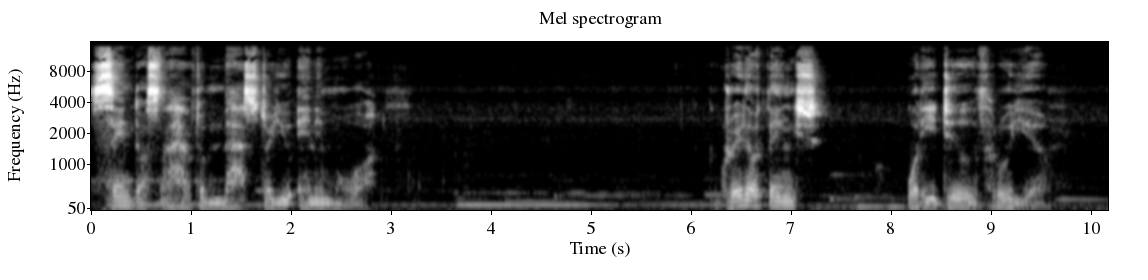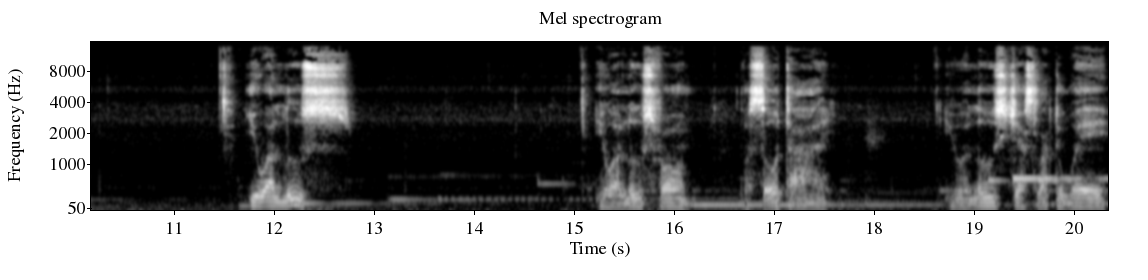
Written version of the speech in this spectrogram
Sin does not have to master you anymore. Greater things would He do through you. You are loose. You are loose from the soul tie, you will lose just like the way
